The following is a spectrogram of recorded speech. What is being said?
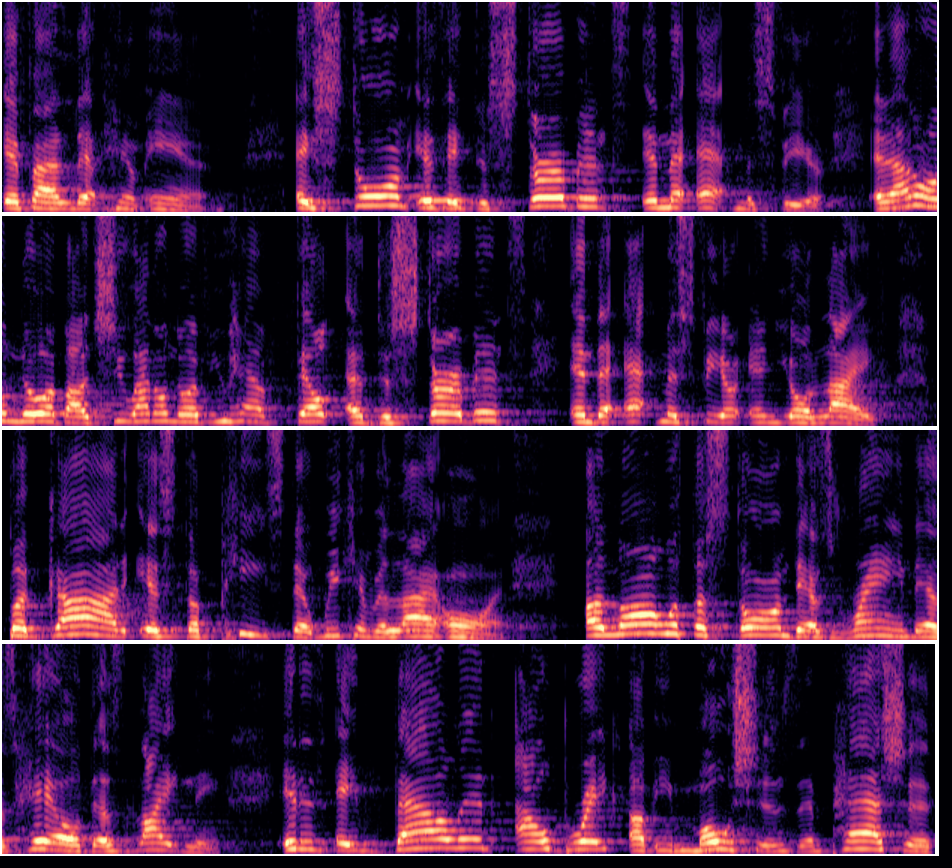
if I let him in? A storm is a disturbance in the atmosphere. And I don't know about you, I don't know if you have felt a disturbance in the atmosphere in your life, but God is the peace that we can rely on. Along with the storm, there's rain, there's hail, there's lightning. It is a violent outbreak of emotions and passion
